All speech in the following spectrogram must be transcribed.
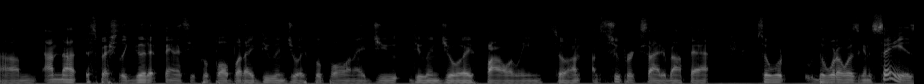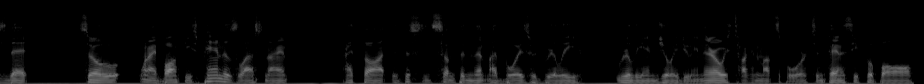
Um, I'm not especially good at fantasy football, but I do enjoy football and I do, do enjoy following. So I'm, I'm super excited about that. So what, the, what I was going to say is that so when I bought these pandas last night, I thought that this is something that my boys would really really enjoy doing. They're always talking about sports and fantasy football,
